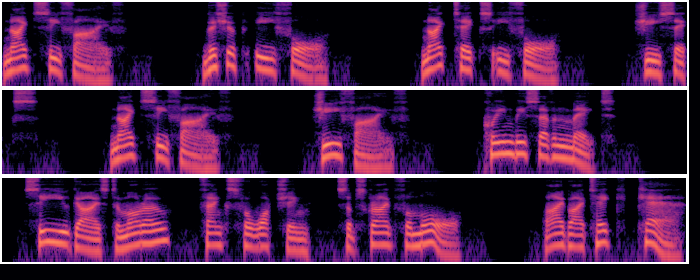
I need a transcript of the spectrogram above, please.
Knight c5. Bishop e4. Knight takes e4. g6. Knight c5. g5. Queen b7 mate. See you guys tomorrow, thanks for watching, subscribe for more. Bye bye take care.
